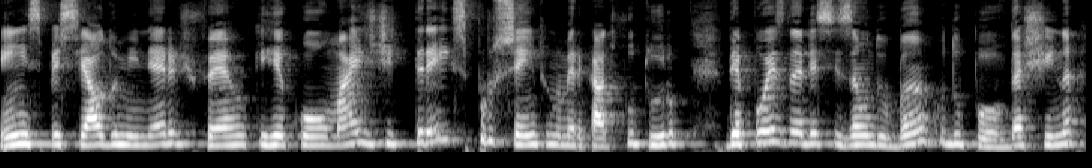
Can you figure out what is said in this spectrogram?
em especial do minério de ferro, que recuou mais de 3% no mercado futuro, depois da decisão do Banco do Povo da China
